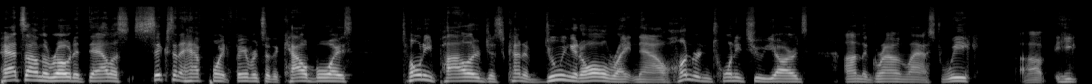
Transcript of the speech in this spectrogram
Pats on the road at Dallas, six and a half point favorites of the Cowboys. Tony Pollard just kind of doing it all right now, 122 yards on the ground last week. Uh, he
